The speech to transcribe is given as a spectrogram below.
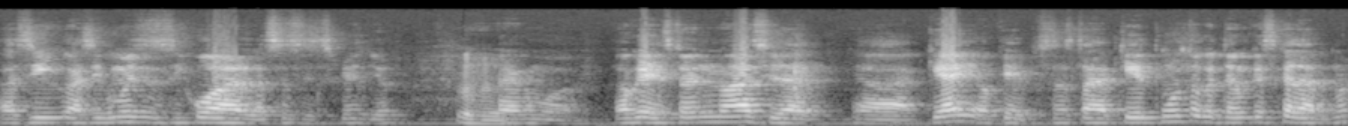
así, así como dices, así jugaba al Assassin's Creed yo. Ujú. Era como, ok, estoy en nueva ciudad. ah, ¿Qué hay? Ok, pues hasta aquí el punto que tengo que escalar, ¿no?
